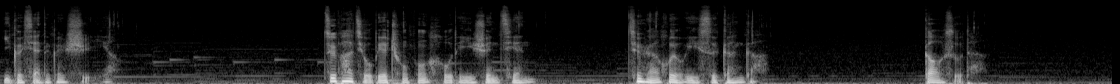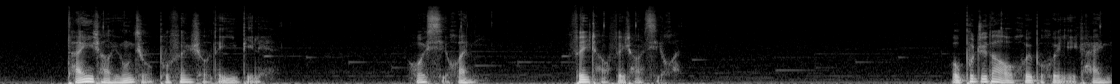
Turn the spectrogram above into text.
一个闲得跟屎一样。最怕久别重逢后的一瞬间，竟然会有一丝尴尬。告诉他，谈一场永久不分手的异地恋。我喜欢你，非常非常喜欢。我不知道我会不会离开你，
